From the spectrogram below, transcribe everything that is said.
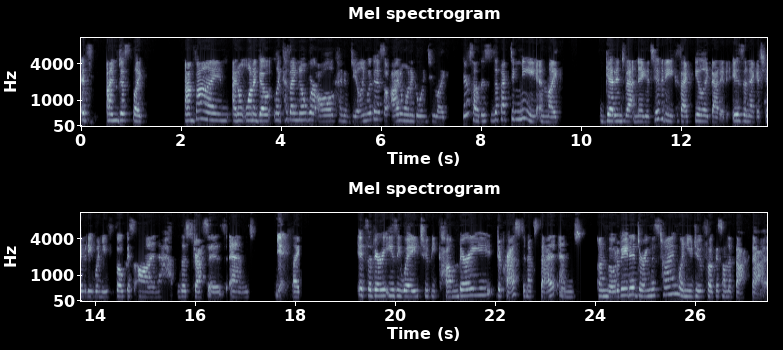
it's I'm just like I'm fine. I don't want to go like cuz I know we're all kind of dealing with it, so I don't want to go into like here's how this is affecting me and like get into that negativity because I feel like that it is a negativity when you focus on the stresses and yeah, like it's a very easy way to become very depressed and upset and unmotivated during this time when you do focus on the fact that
